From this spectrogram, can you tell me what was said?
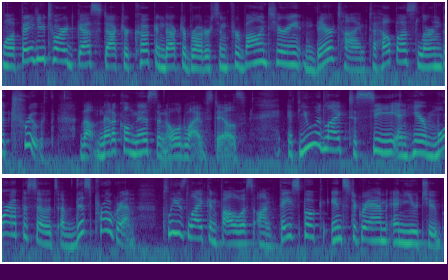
Well, thank you to our guests, Dr. Cook and Dr. Broderson, for volunteering their time to help us learn the truth about medical myths and old wives' tales. If you would like to see and hear more episodes of this program, please like and follow us on Facebook, Instagram, and YouTube,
